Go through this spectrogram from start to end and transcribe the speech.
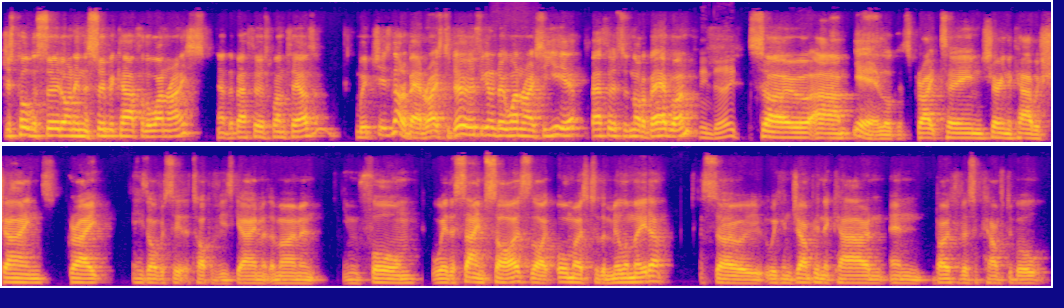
just pull the suit on in the supercar for the one race at the Bathurst 1000, which is not a bad race to do if you're going to do one race a year. Bathurst is not a bad one. Indeed. So um, yeah, look, it's a great team. Sharing the car with Shane's great. He's obviously at the top of his game at the moment in form. We're the same size, like almost to the millimeter. So we can jump in the car and, and both of us are comfortable.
